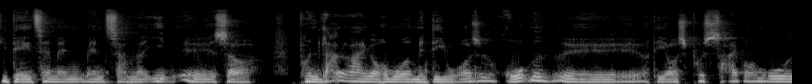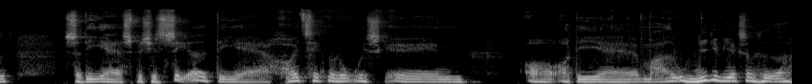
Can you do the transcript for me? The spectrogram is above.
de data, man, man samler ind. Øh, så på en lang række områder, men det er jo også rummet, øh, og det er også på cyberområdet. Så det er specialiseret, det er højteknologisk, øh, og, og det er meget unikke virksomheder,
